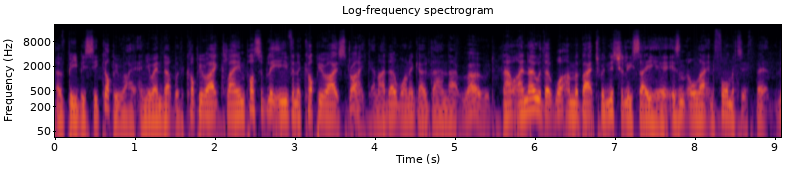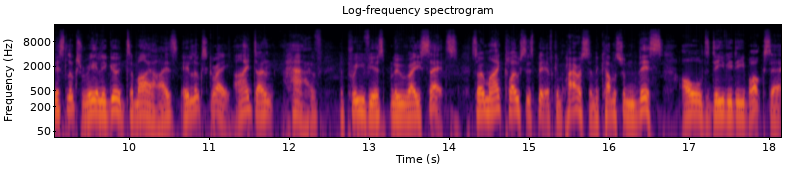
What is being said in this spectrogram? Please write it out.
of BBC copyright, and you end up with a copyright claim, possibly even a copyright strike, and I don't want to go down that road. Now, I know that what I'm about to initially say here isn't all that informative, but this looks really good to my eyes. It looks great. I don't have the previous Blu-ray sets, so my closest bit of comparison comes from this old DVD box set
